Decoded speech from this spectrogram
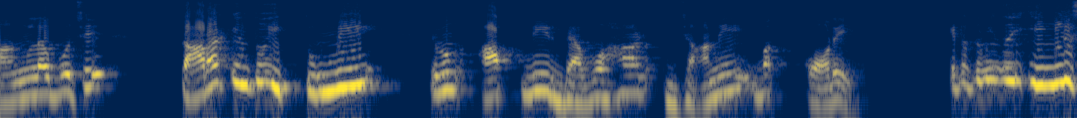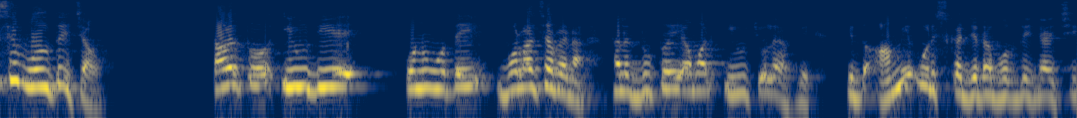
বাংলা বোঝে, তারা কিন্তু এই তুমি এবং আপনির ব্যবহার জানে বা করে। এটা তুমি যদি ইংলিশে বলতে চাও, তাহলে তো ইউ দিয়ে কোনো মতেই বলা যাবে না। তাহলে দুটোই আমার ইউ চলে আসবে। কিন্তু আমি পরিষ্কার যেটা বলতে চাইছি,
